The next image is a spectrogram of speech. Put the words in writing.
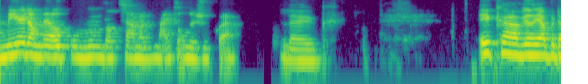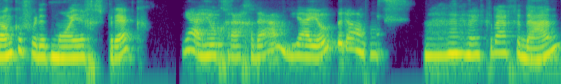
meer dan welkom om dat samen met mij te onderzoeken. Leuk. Ik uh, wil jou bedanken voor dit mooie gesprek. Ja, heel graag gedaan. Jij ook bedankt. graag gedaan.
